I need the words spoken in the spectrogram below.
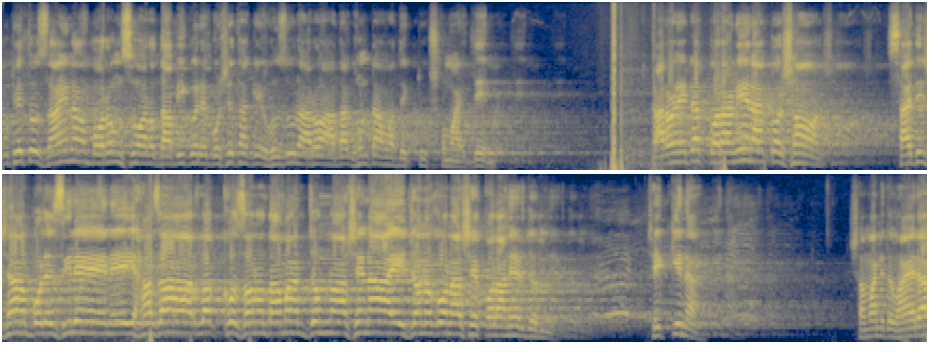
উঠে তো যায় না বরং আরও দাবি করে বসে থাকে, হুজুর, আরও আধা ঘণ্টা আমাদের একটু সময় দেন। কারণ এটা কোরআনের আকর্ষণ। সাইদি সাহেব বলেছিলেন, এই হাজার লক্ষ জনতা আমার জন্য আসে না, এই জনগণ আসে কোরআনের জন্য। ঠিক কি না? সম্মানিত ভাইরা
